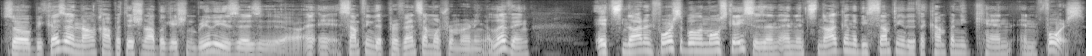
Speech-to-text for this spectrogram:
So because a non-competition obligation really is, is uh, something that prevents someone from earning a living, it's not enforceable in most cases, and, and it's not going to be something that the company can enforce.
